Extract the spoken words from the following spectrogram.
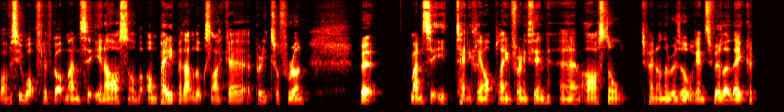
obviously Watford have got Man City and Arsenal, but on paper that looks like a, a pretty tough run. But Man City technically aren't playing for anything. Um, Arsenal depending on the result against Villa, they could,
